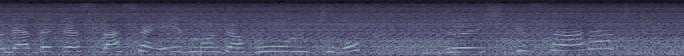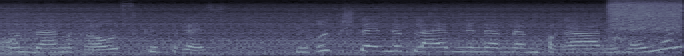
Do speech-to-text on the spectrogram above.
Und da wird das Wasser eben unter hohem Druck durchgefördert und dann rausgepresst. Die Rückstände bleiben in der Membran hängen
